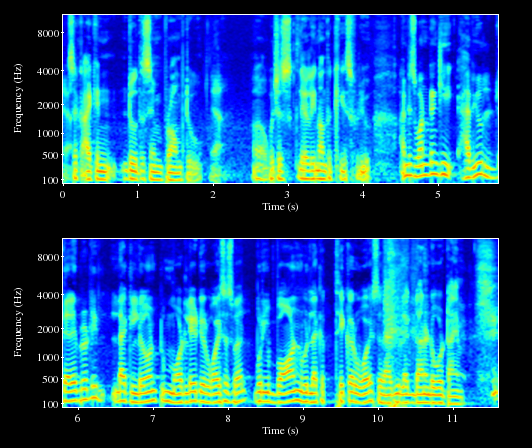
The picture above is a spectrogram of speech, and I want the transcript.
It's like I can do this impromptu, या uh, which is clearly not I'm just wondering, ki, have you deliberately like learned to modulate your voice as well? Were you born with like a thicker voice, or have you like done it over time?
